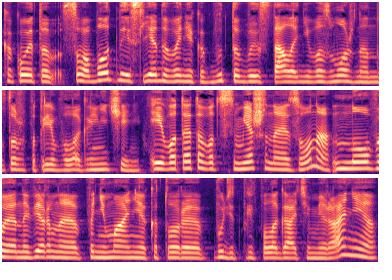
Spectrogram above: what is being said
какое-то свободное исследование как будто бы стало невозможно, оно тоже потребовало ограничений. И вот эта вот смешанная зона, новое, наверное, понимание, которое будет предполагать умирание,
